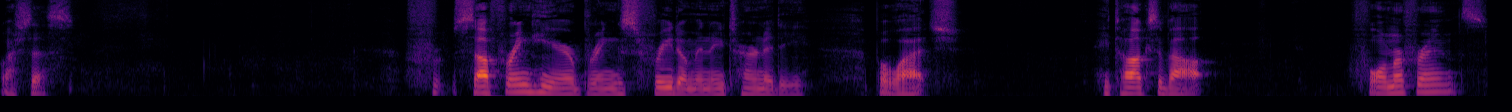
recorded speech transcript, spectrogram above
Watch this. F- suffering here brings freedom in eternity. But watch. He talks about former friends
